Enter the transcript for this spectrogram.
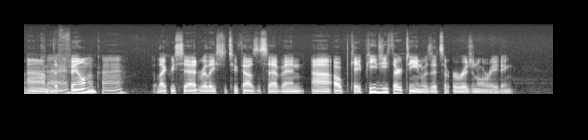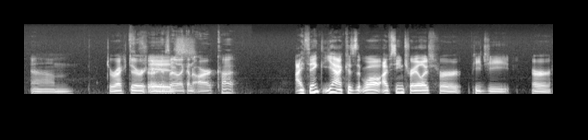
Um, the film, Okay. like we said, released in 2007. Uh, okay, PG 13 was its original rating. Um, director Sure. is. Is there like an R cut? I think yeah, because well, I've seen trailers for PG or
